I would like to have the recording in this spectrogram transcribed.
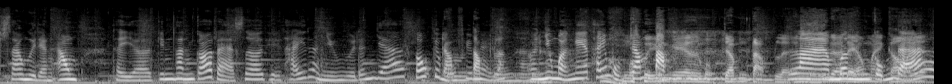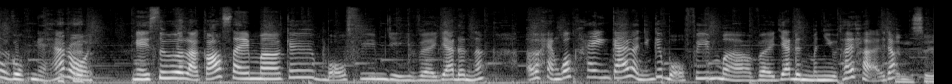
sau người đàn ông thì uh, Kim Thanh có rà sơ thì thấy là nhiều người đánh giá tốt cái bộ 100 phim tập này lận hả? Ờ, nhưng mà nghe thấy 100 Mỗi tập. nghe là 100 tập là, là mình cũng đã á. gục ngã rồi. Ngày xưa là có xem ờ, cái bộ phim gì về gia đình á. Ở Hàn Quốc hay cái là những cái bộ phim mà về gia đình mà nhiều thế hệ đó. Tình si.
